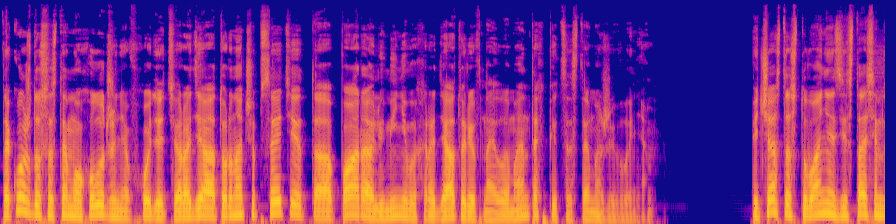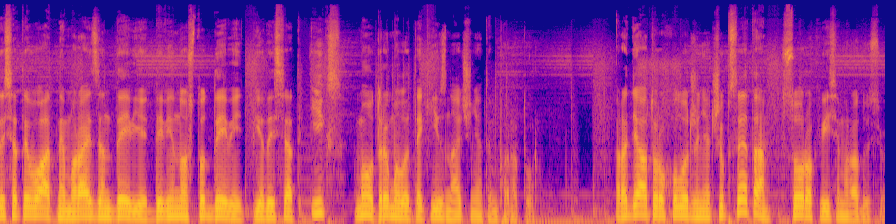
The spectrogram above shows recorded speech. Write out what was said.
Також до системи охолодження входять радіатор на чипсеті та пара алюмінієвих радіаторів на елементах підсистеми живлення. Під час тестування зі 170 ватним Ryzen 9 9950X ми отримали такі значення температур. Радіатор охолодження чипсета 48 градусів,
